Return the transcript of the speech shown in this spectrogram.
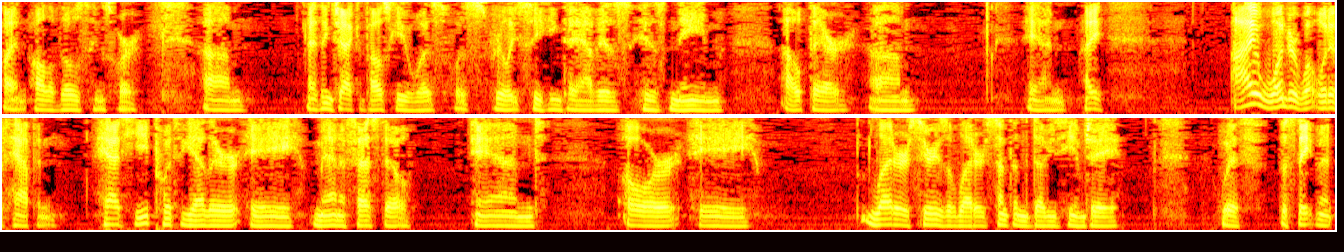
and all of those things were. Um, I think Jakubowski was was really seeking to have his his name out there, um, and I I wonder what would have happened had he put together a manifesto and or a letter, series of letters sent them to WTMJ with the statement,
